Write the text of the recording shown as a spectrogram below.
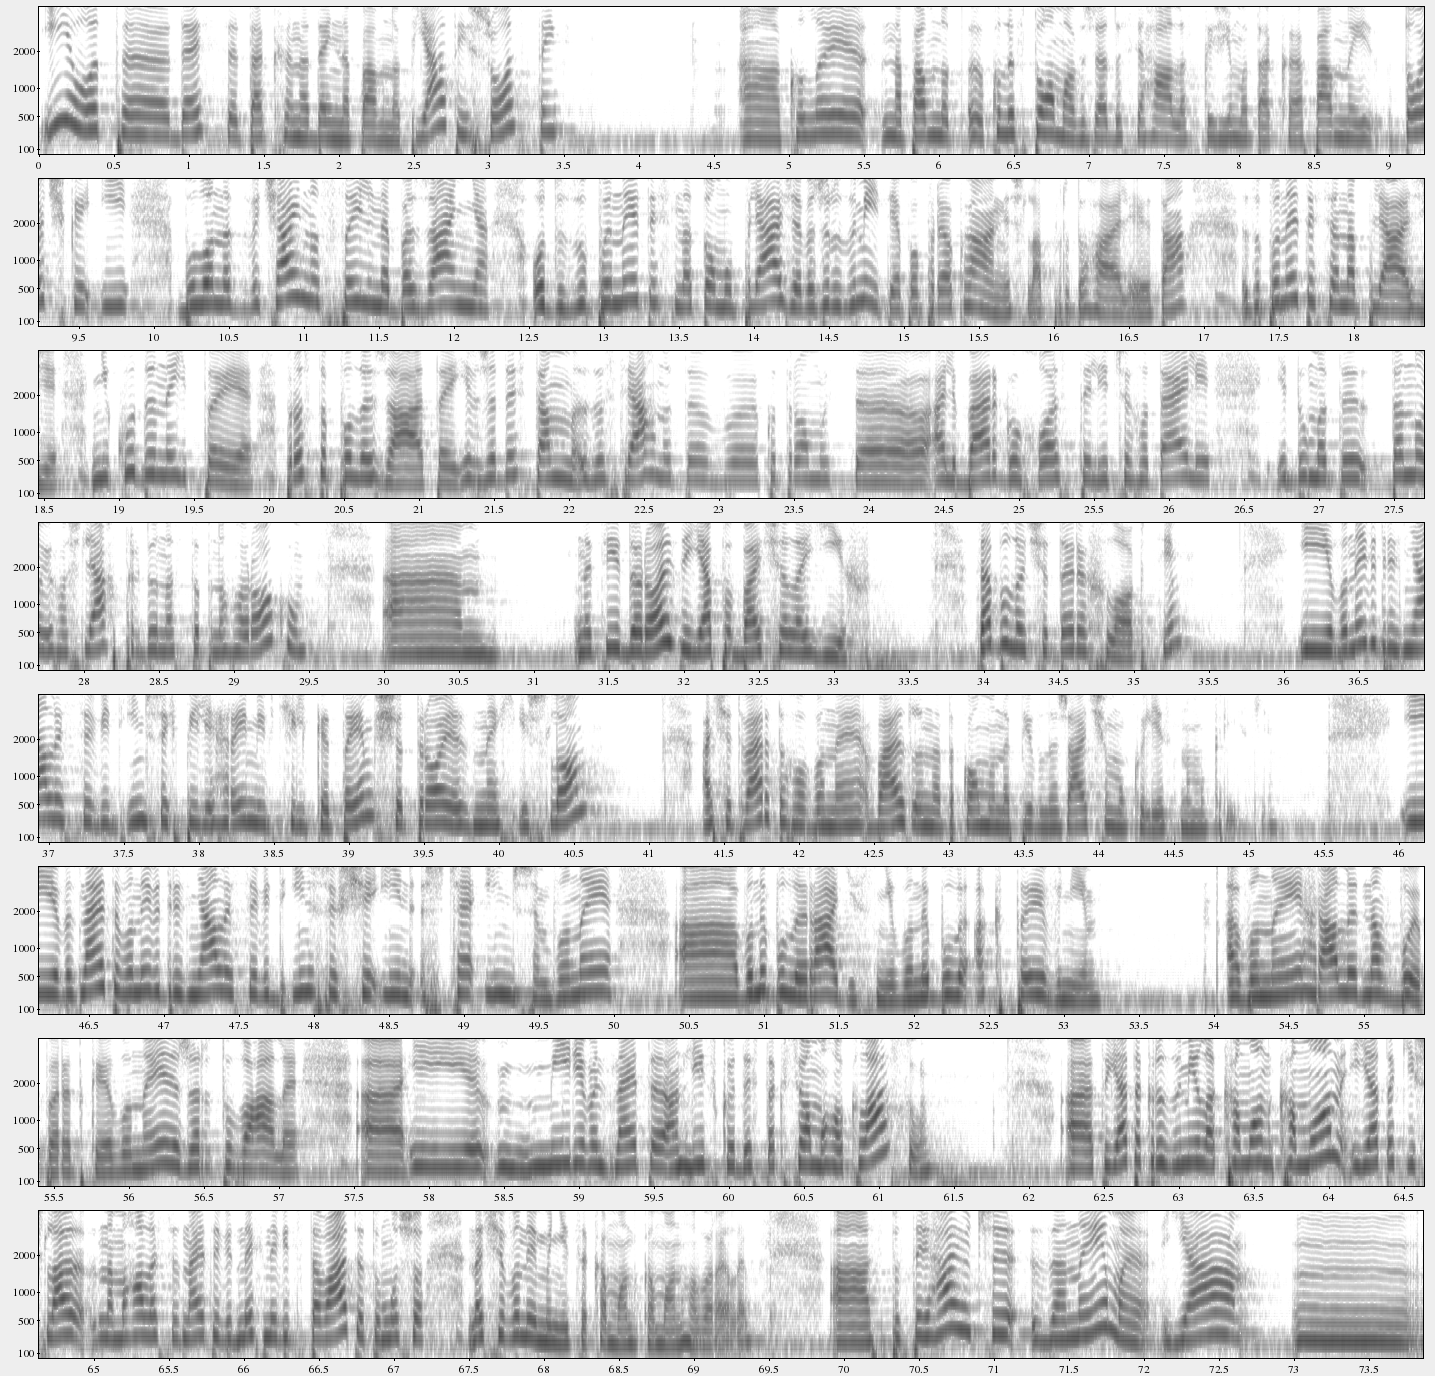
І от е, десь так на день, напевно, п'ятий, шостий. Коли напевно, е, коли втома вже досягала, скажімо так, е, певної точки, і було надзвичайно сильне бажання от зупинитись на тому пляжі. Ви ж розумієте, я попри океан йшла Португалію, та зупинитися на пляжі, нікуди не йти, просто полежати і вже десь там застрягнути в котромусь е, альбергу, хостелі чи готелі, і думати, та ну його шлях прийду наступного року. Ем, На цій дорозі я побачила їх. Це було чотири хлопці, і вони відрізнялися від інших пілігримів тільки тим, що троє з них ішло, а четвертого вони везли на такому напівлежачому колісному кріслі. І ви знаєте, вони відрізнялися від інших ще, ін, ще іншим. Вони, а, вони були радісні, вони були активні. Вони грали на випередки, вони жартували. А, і мій рівень, знаєте, англійської десь так сьомого класу. Е, то я так розуміла камон, камон, і я так ішла, намагалася, знаєте, від них не відставати, тому що, наче вони мені це камон, камон говорили. Спостерігаючи за ними, я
